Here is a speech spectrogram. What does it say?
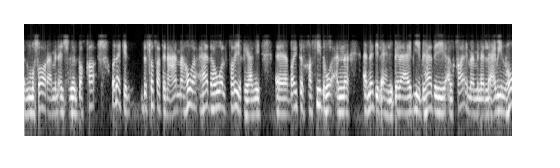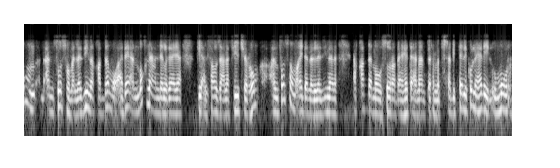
المصارع من أجل البقاء ولكن بصفة عامة هو هذا هو الفريق يعني آه، بيت القصيد هو ان النادي الأهلي بلاعبيه بهذه القائمة من اللاعبين هم أنفسهم الذين قدموا اداء مقنعا للغاية في الفوز على فيوتشر هم أنفسهم هم أيضا الذين قدموا صوره باهتة أمام بيراميدز. فبالتالي كل هذه الأمور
